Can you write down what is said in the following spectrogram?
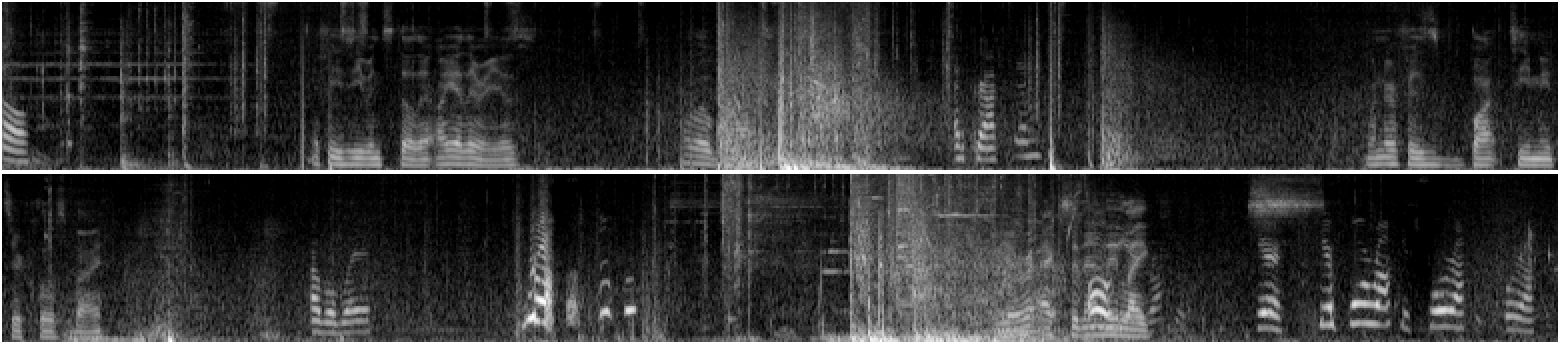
Oh, If he's even still there. Oh yeah, there he is. Hello, bot. I cracked him. Wonder if his bot teammates are close by. Probably. Have you ever oh, accidentally here, like? rockets. Here, here, four rockets, four rockets, four rockets.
